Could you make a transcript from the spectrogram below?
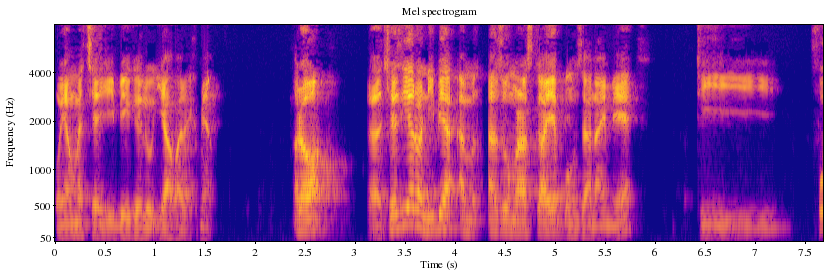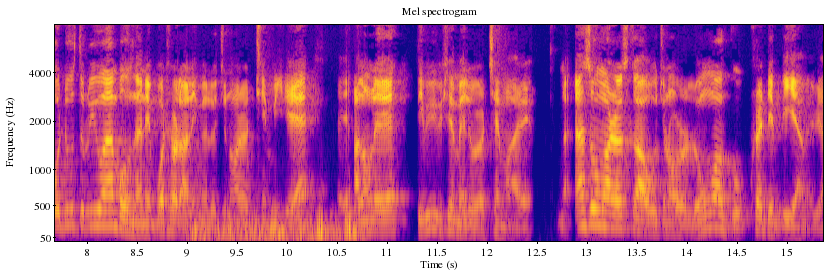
ဝင်ရောက်မှတ်ချက်ရေးပေးခဲ့လို့ရပါတယ်ခင်ဗျ။အဲ့တော့အဲ Chelsea ကတော့နီးပြ Enzo Maresca ရဲ့ပုံစံနိုင်မယ်ဒီ4231ပုံစံနဲ့ပေါ်ထွက်လာလိမ့်မယ်လို့ကျွန်တော်တို့ထင်မိတယ်။အဲအားလုံးလည်း TV ဖြစ်မယ်လို့တော့ထင်ပါတယ်။ Enzo Maresca ကိုကျွန်တော်တို့လုံးဝကို credit ပေးရမယ်ဗျ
